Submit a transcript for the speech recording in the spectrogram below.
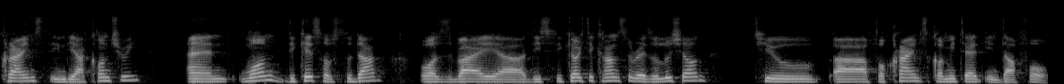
crimes in their country. And one, the case of Sudan, was by uh, the Security Council resolution to, uh, for crimes committed in Darfur.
